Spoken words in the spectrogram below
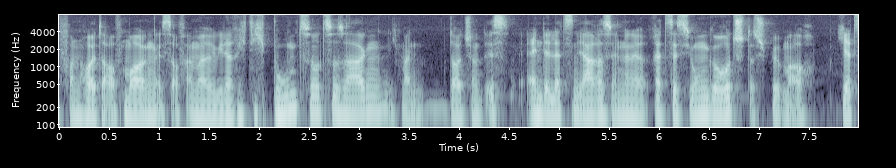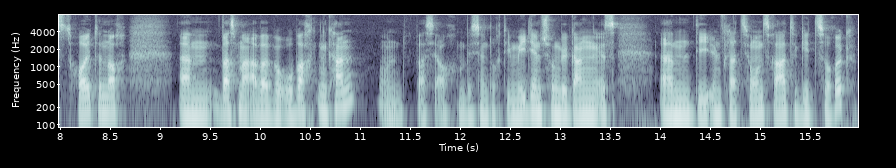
von heute auf morgen es auf einmal wieder richtig boomt sozusagen. Ich meine, Deutschland ist Ende letzten Jahres in eine Rezession gerutscht, das spürt man auch jetzt heute noch. Ähm, was man aber beobachten kann und was ja auch ein bisschen durch die Medien schon gegangen ist, ähm, die Inflationsrate geht zurück.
